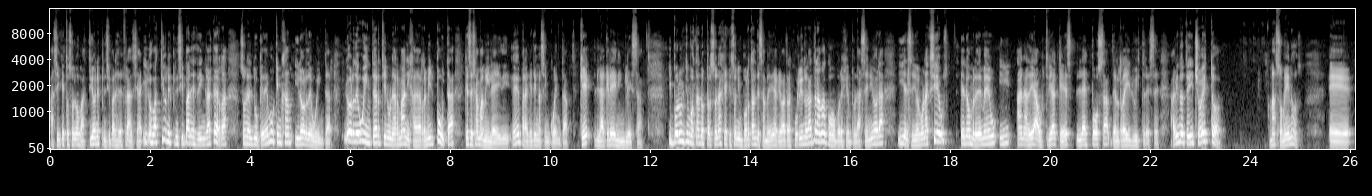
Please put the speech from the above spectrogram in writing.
Así que estos son los bastiones principales de Francia. Y los bastiones principales de Inglaterra son el duque de Buckingham y Lord de Winter. Lord de Winter tiene una hermana hija de remil puta que se llama Milady, ¿eh? para que tengas en cuenta, que la creen inglesa. Y por último están los personajes que son importantes a medida que va transcurriendo la trama, como por ejemplo la señora y el señor Bonacieux, el hombre de Meu y Ana de Austria, que es la esposa del rey Luis XIII. Habiéndote dicho esto, más o menos, eh,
